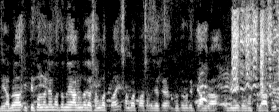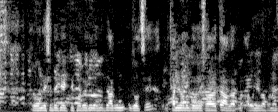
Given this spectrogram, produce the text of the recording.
যে আমরা ত্রিপল লাইনের মাধ্যমে আগুন লাগা সংবাদ পাই। সংবাদ পাওয়ার সাথে সাথে দ্রুত গতিতে আমরা অগ্নি কর্মস্থলে আসি। এবং এসে দেখে একটি ঘরের মধ্যে আগুন জ্বলছে। স্থানীয় নাগরিকদের সহায়তা আমরা আগুন নির্বাপনের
